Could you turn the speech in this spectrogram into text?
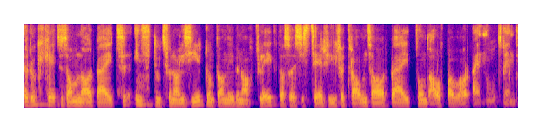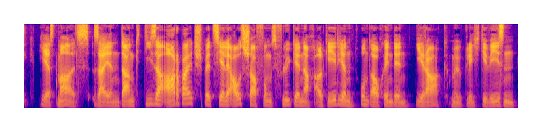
Rückkehrzusammenarbeit institutionalisiert und dann eben auch pflegt. Also es ist sehr viel Vertrauensarbeit und Aufbauarbeit notwendig. Erstmals seien dank dieser Arbeit spezielle Ausschaffungen Forschungsflüge nach Algerien und auch in den Irak möglich gewesen.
